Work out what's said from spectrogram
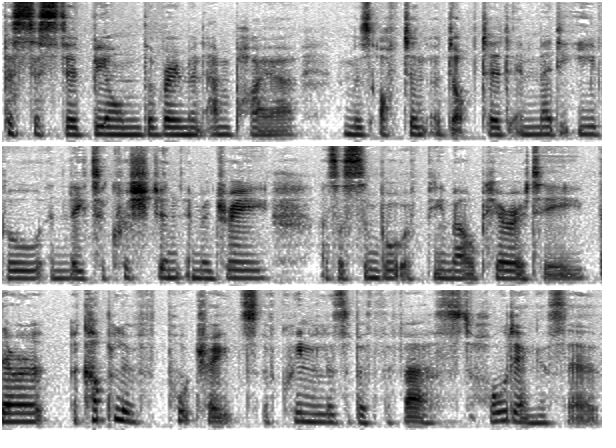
persisted beyond the Roman Empire and was often adopted in medieval and later Christian imagery as a symbol of female purity. There are a couple of portraits of Queen Elizabeth I holding a sieve,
